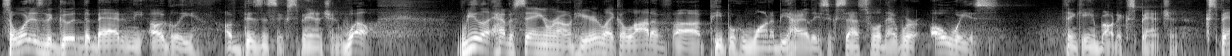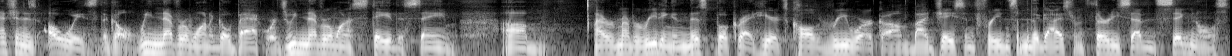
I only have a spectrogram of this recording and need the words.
So, what is the good, the bad, and the ugly of business expansion? Well, we have a saying around here, like a lot of uh, people who want to be highly successful, that we're always thinking about expansion. Expansion is always the goal. We never want to go backwards. We never want to stay the same. Um, I remember reading in this book right here, it's called Rework um, by Jason Fried and some of the guys from 37 Signals.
